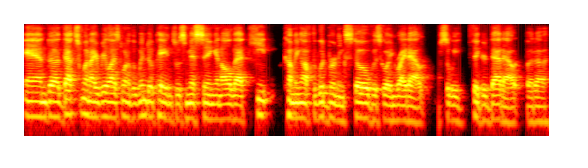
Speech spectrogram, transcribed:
and uh, that's when I realized one of the window panes was missing and all that heat coming off the wood burning stove was going right out. So we figured that out. But uh,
